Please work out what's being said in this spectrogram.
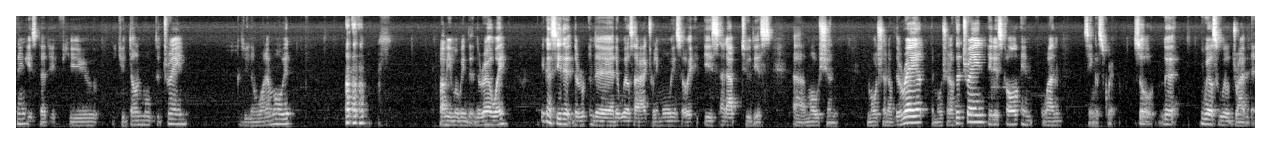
thing is that if you if you don't move the train because you don't want to move it while you're moving the, the railway you can see that the, the, the wheels are actually moving so it is adapt to this uh, motion motion of the rail the motion of the train it is all in one single script so the wheels will drive them.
